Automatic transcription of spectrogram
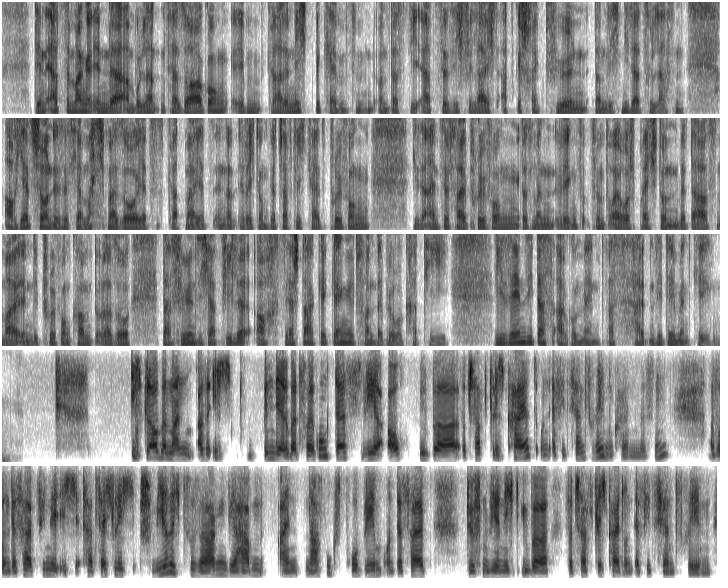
den Ärztemangel in der ambulanten Versorgung eben gerade nicht bekämpfen und dass die Ärzte sich vielleicht abgeschreckt fühlen, dann sich niederzulassen. Auch jetzt schon ist es ja manchmal so, jetzt ist gerade mal jetzt in Richtung Wirtschaftlichkeitsprüfungen, diese Einzelfallprüfungen, dass man wegen fünf Euro Sprechstundenbedarfs mal in die Prüfung kommt oder so. Da fühlen sich ja viele auch sehr stark gegängelt von der Bürokratie. Wie sehen Sie das Argument? Was halten Sie dem entgegen? Ich glaube, man, also ich bin der Überzeugung, dass wir auch über Wirtschaftlichkeit und Effizienz reden können müssen. Also und deshalb finde ich tatsächlich schwierig zu sagen, wir haben ein Nachwuchsproblem und deshalb dürfen wir nicht über Wirtschaftlichkeit und Effizienz reden.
